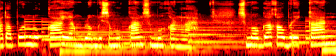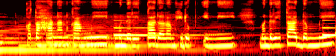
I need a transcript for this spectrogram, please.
ataupun luka yang belum disembuhkan, sembuhkanlah. Semoga kau berikan ketahanan kami menderita dalam hidup ini, menderita demi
